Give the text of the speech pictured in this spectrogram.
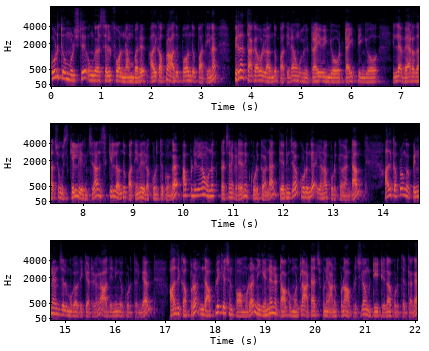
கொடுத்து முடிச்சுட்டு உங்கள் செல்ஃபோன் நம்பரு அதுக்கப்புறம் அது போக வந்து பார்த்தீங்கன்னா பிற தகவலில் வந்து பார்த்தீங்கன்னா உங்களுக்கு டிரைவிங்கோ டைப்பிங்கோ இல்லை வேறு ஏதாச்சும் உங்கள் ஸ்கில் இருந்துச்சுன்னா அந்த ஸ்கில் வந்து பார்த்தீங்கன்னா இதில் கொடுத்துக்கோங்க. அப்படி இல்லைனா ஒன்றும் பிரச்சனை கிடையாது. நீங்கள் கொடுக்க வேண்டாம். தெரிஞ்சால் கொடுங்க இல்லைனா கொடுக்க வேண்டாம். அதுக்கப்புறம் உங்கள் பின்னஞ்சல் முகவரி கேட்டிருக்காங்க அதை நீங்கள் கொடுத்துருங்க. அதுக்கப்புறம் இந்த அப்ளிகேஷன் ஃபார்மோட நீங்கள் என்னென்ன டாக்குமெண்ட்லாம் அட்டாச் பண்ணி அனுப்பணும் அப்படி சொல்லி அவங்க டீட்டெயிலாக கொடுத்துருக்காங்க.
